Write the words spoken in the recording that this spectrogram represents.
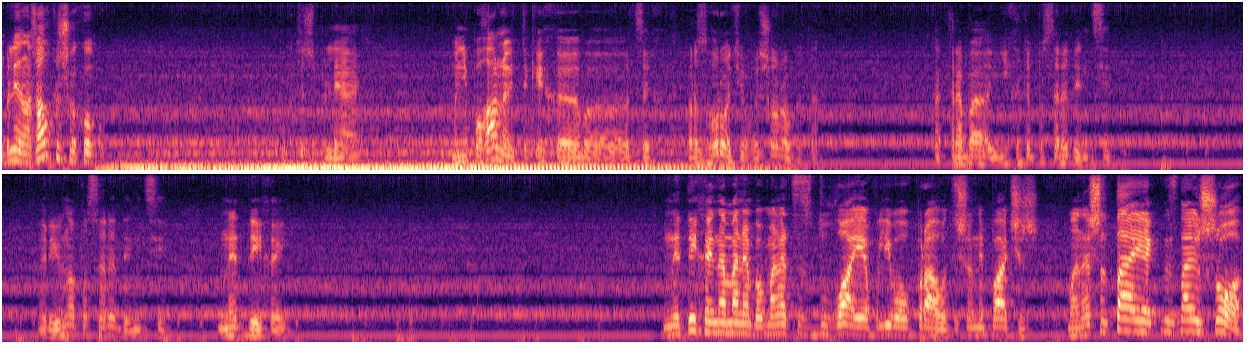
Блін, а жалко, що Хог... Блядь. Мені погано від таких е, е, цих розворотів. Ви що робите? Так, треба їхати посерединці. Рівно посерединці. Не дихай. Не дихай на мене, бо мене це здуває вліво-вправо. Ти що не бачиш? Мене шатає, як не знаю що.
